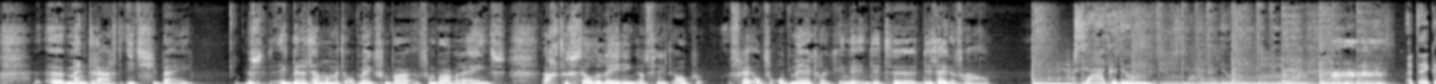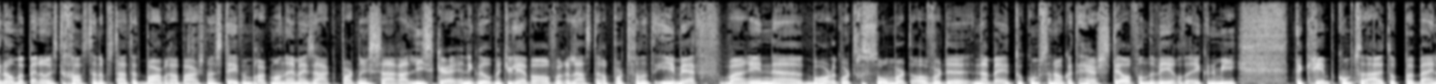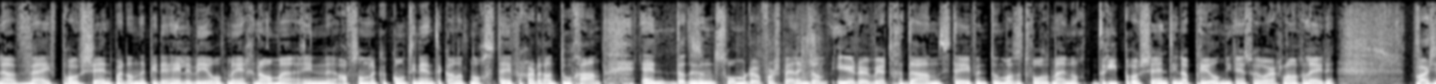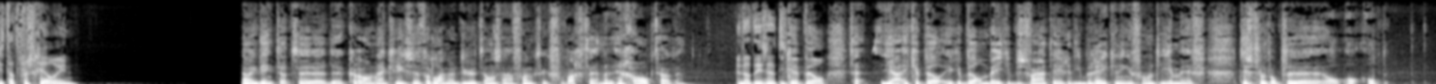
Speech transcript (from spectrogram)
uh, men draagt ietsje bij. Dus ik ben het helemaal met de opmerking van, van Barbara eens. Achtergestelde lening, dat vind ik ook vrij op opmerkelijk in, de, in dit, uh, dit hele verhaal. Zaken doen. Het economenpanel is de gast en dat bestaat uit Barbara Baarsma, Steven Brakman en mijn zakenpartner Sarah Liesker. En ik wil het met jullie hebben over het laatste rapport van het IMF, waarin uh, behoorlijk wordt gesomberd over de nabije toekomst en ook het herstel van de wereldeconomie. De krimp komt uit op uh, bijna 5% maar dan heb je de hele wereld meegenomen. In uh, afzonderlijke continenten kan het nog steviger eraan toegaan. En dat is een somberder voorspelling dan eerder werd gedaan, Steven. Toen was het volgens mij nog 3% in april, niet eens zo heel erg lang geleden. Waar zit dat verschil in? Nou, ik denk dat uh, de coronacrisis wat langer duurt dan ze aanvankelijk verwachten en, en, gehoopt hadden. En dat is het? Ik heb, wel, ja, ik, heb wel, ik heb wel een beetje bezwaar tegen die berekeningen van het IMF. Het is tot op, de, op, op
